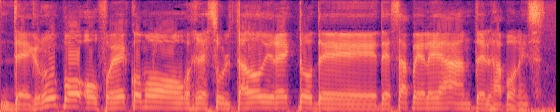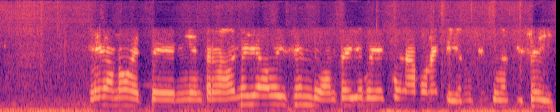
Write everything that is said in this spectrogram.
de grupo o fue como resultado directo de, de esa pelea ante el japonés? Mira, no, este, mi entrenador me llevaba diciendo antes de yo pelear con el japonés que yo en 126,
